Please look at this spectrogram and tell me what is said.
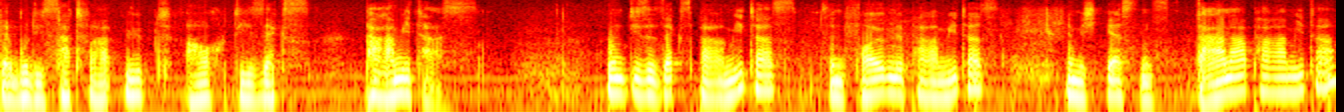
der Bodhisattva übt auch die sechs Paramitas. Und diese sechs Paramitas sind folgende Paramitas, nämlich erstens Dana Paramita,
